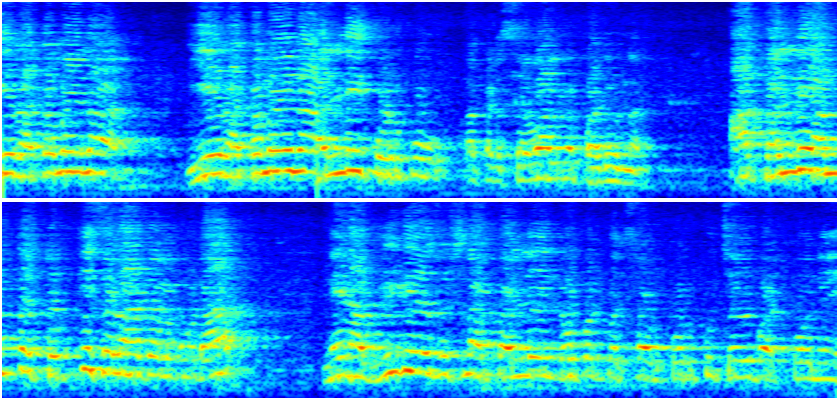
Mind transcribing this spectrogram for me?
ఈ రకమైన ఈ రకమైన తల్లి కొడుకు అక్కడ శవాలుగా పడి ఉన్నారు. ఆ తల్లి అంత తొక్కిసలాటలు కూడా నేను ఆ వీడియో చూసిన ఆ తల్లి లోపలికి వచ్చిన కొడుకు చెవి పట్టుకొని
